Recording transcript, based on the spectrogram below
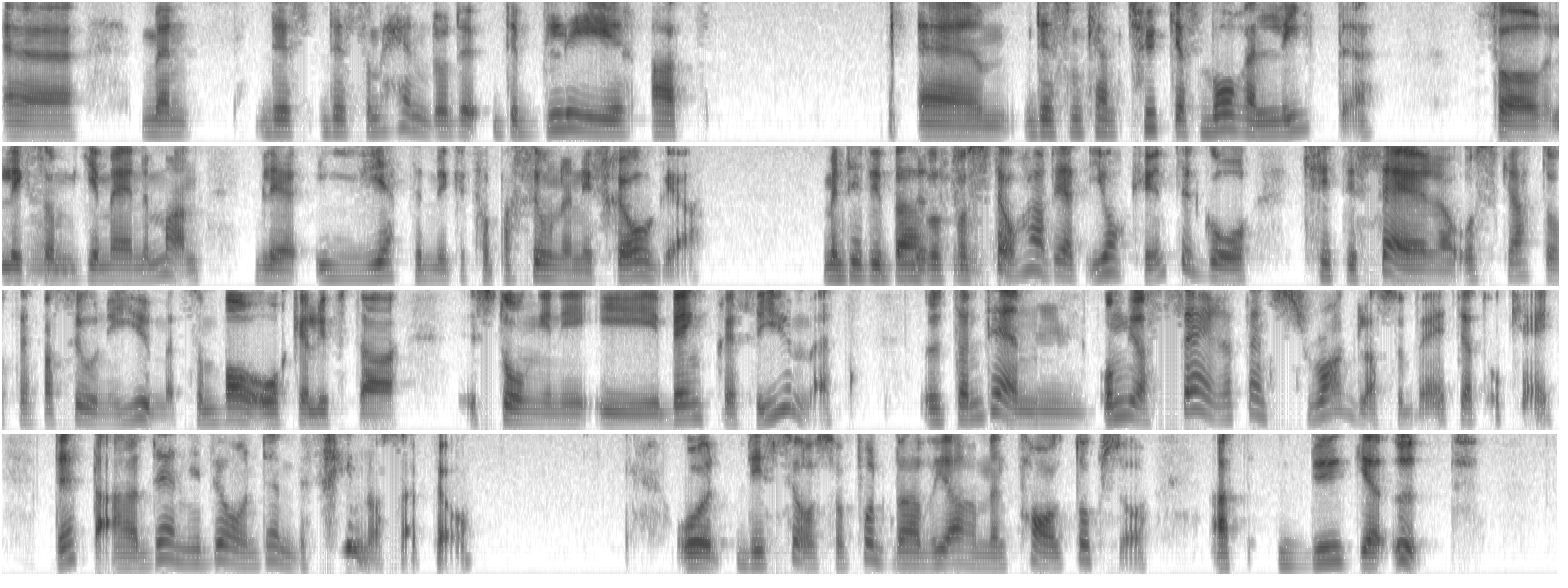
Eh, men det, det som händer, det, det blir att eh, det som kan tyckas vara lite för liksom mm. gemene man blir jättemycket för personen i fråga. Men det vi behöver det förstå här är att jag kan ju inte gå och kritisera och skratta åt en person i gymmet som bara orkar lyfta stången i, i bänkpress i gymmet. Utan den, mm. om jag ser att den strugglar så vet jag att okej, okay, detta är den nivån den befinner sig på. Och det är så som folk behöver göra mentalt också, att bygga upp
